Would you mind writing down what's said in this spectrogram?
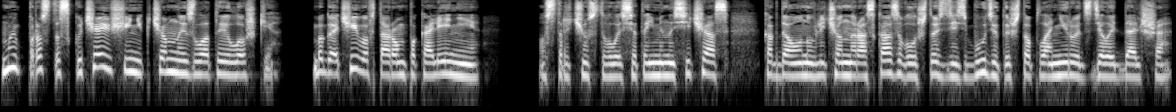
мы просто скучающие никчемные золотые ложки. Богачи во втором поколении. Остро чувствовалось это именно сейчас, когда он увлеченно рассказывал, что здесь будет и что планирует сделать дальше.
